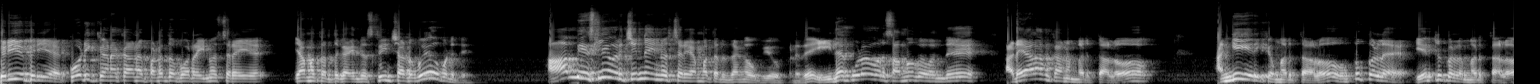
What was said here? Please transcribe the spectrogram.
பெரிய பெரிய கோடிக்கணக்கான பணத்தை போடுற இன்வெஸ்டரை ஏமாத்துறதுக்கு இந்த ஸ்கிரீன்ஷாட் உபயோகப்படுது. ஆப்வியஸ்லி ஒரு சின்ன இன்வெஸ்டர் ஏமாத்துறது தாங்க உபயோகப்படுது. இதை கூட ஒரு சமூகம் வந்து அடையாளம் காண மறுத்தாலோ அங்கீகரிக்க மறுத்தாலோ ஒப்புக்கொள்ள ஏற்றுக்கொள்ள மறுத்தாலோ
